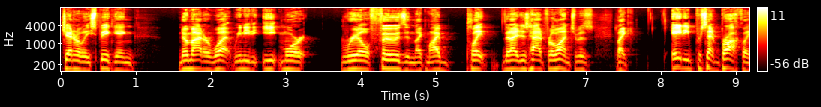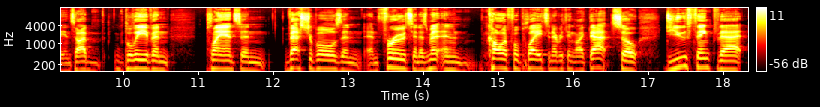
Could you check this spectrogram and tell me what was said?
generally speaking no matter what we need to eat more real foods. And like my plate that I just had for lunch was like 80% broccoli. And so I believe in plants and vegetables and and fruits and as many and colorful plates and everything like that. So do you think that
